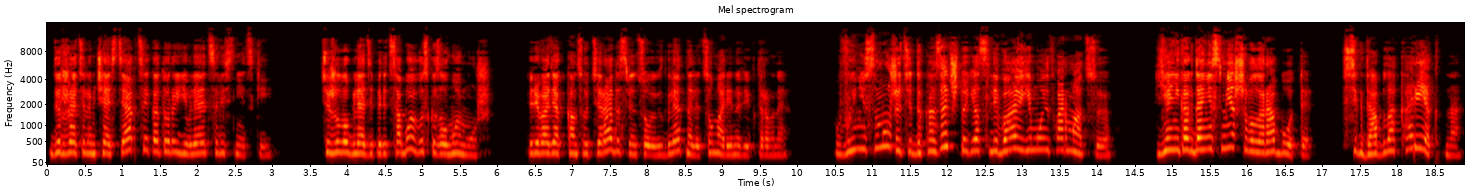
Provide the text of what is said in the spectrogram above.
держателем части акций которой является Лесницкий. Тяжело глядя перед собой, высказал мой муж, переводя к концу тирады свинцовый взгляд на лицо Марины Викторовны. Вы не сможете доказать, что я сливаю ему информацию. Я никогда не смешивала работы. Всегда была корректна.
